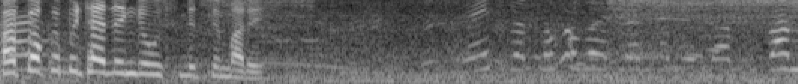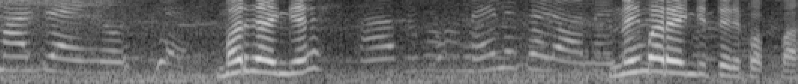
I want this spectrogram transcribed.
पापा को बिठा देंगे उसमें तुम्हारे नहीं पापा को बताना पापा मार। जाएंगे उससे मर जाएंगे? हाँ पापा को नहीं लेकर आना नहीं मरेंगे तेरे पापा।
